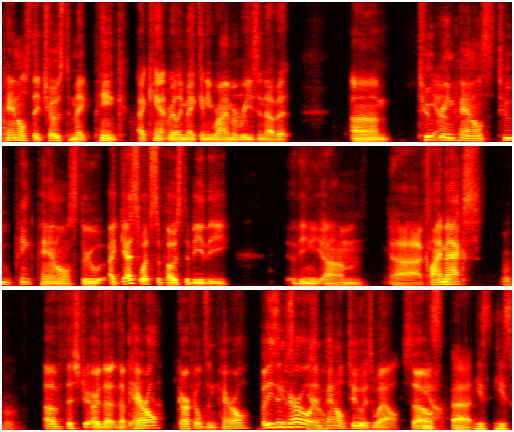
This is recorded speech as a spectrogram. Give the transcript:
panels they chose to make pink. I can't really make any rhyme or reason of it. Um, two Yeah. green panels, two pink panels through. I guess what's supposed to be the the um uh climax Mhm. of the stri- or the the Yeah. peril. Garfield's in peril, but he's in He is in peril in panel two as well. So He's uh he's he's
